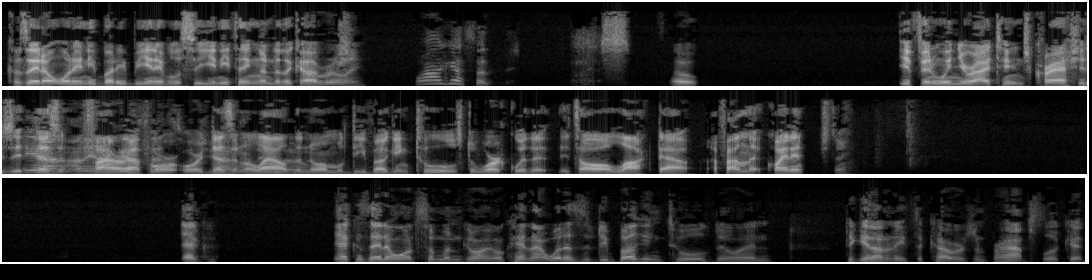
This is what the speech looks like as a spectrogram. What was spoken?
because they don't want anybody being able to see anything under the covers. Oh, really? Well, I guess that. So if and when your iTunes crashes, it Yeah, doesn't I mean, fire up or, or it doesn't to do, allow the normal debugging tools to work with it. It's all locked out. I found that quite interesting. Yeah, yeah, because they don't want someone going. Okay, now what is the debugging tool doing to get underneath the covers and perhaps look at,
